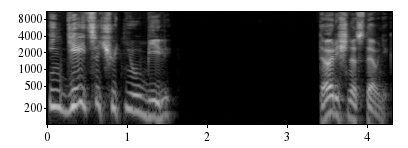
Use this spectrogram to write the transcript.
индейца чуть не убили. «Товарищ наставник!»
